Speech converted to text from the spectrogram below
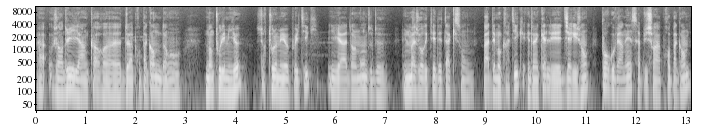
Ah, Aujourd'hui, il y a encore euh, de la propagande dans, dans tous les milieux, surtout le milieu politique. Il y a dans le monde de, une majorité d'États qui sont pas démocratiques et dans lesquels les dirigeants, pour gouverner, s'appuient sur la propagande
